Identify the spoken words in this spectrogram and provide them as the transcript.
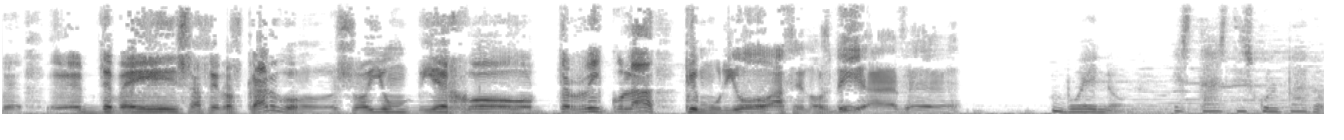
Eh, eh, debéis haceros cargo. Soy un viejo terrícola que murió hace dos días. eh. Bueno, estás disculpado,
